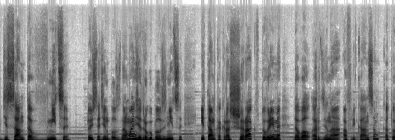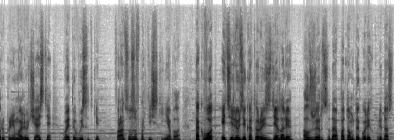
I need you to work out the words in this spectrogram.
десанта в Ницце. То есть один был из Нормандии, другой был из Ниццы. И там как раз Ширак в то время давал ордена африканцам, которые принимали участие в этой высадке. Французов практически не было. Так вот, эти люди, которые сделали, алжирцы, да, потом Деголь их предаст.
